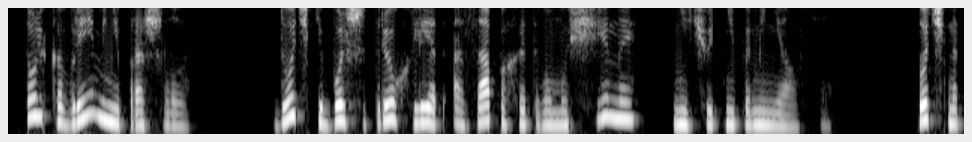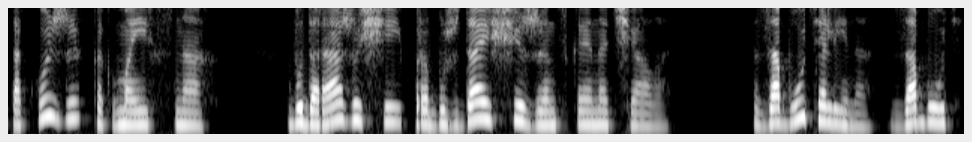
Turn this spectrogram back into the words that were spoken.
столько времени прошло. Дочке больше трех лет, а запах этого мужчины ничуть не поменялся. Точно такой же, как в моих снах, будоражащий, пробуждающий женское начало. Забудь, Алина, забудь.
